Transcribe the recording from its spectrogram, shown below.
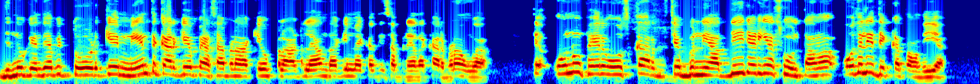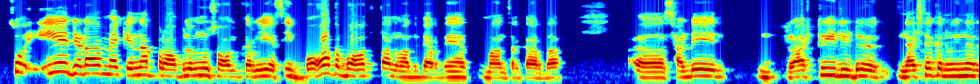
ਜਿਹਨੂੰ ਕਹਿੰਦੇ ਆ ਵੀ ਤੋੜ ਕੇ ਮਿਹਨਤ ਕਰਕੇ ਉਹ ਪੈਸਾ ਬਣਾ ਕੇ ਉਹ ਪਲਾਟ ਲਿਆ ਹੁੰਦਾ ਕਿ ਮੈਂ ਕਦੀ ਸੁਪਨਿਆਂ ਦਾ ਘਰ ਬਣਾਉਂਗਾ। ਤੇ ਉਹਨੂੰ ਫਿਰ ਉਸ ਘਰ 'ਚ ਬੁਨਿਆਦੀ ਜਿਹੜੀਆਂ ਸਹੂਲਤਾਂ ਵਾ, ਉਹਦੇ ਲਈ ਦਿੱਕਤ ਆਉਂਦੀ ਆ। ਸੋ ਇਹ ਜਿਹੜਾ ਮੈਂ ਕਹਿੰਦਾ ਪ੍ਰੋਬਲਮ ਨੂੰ ਸੋਲਵ ਕਰਨ ਲਈ ਅਸੀਂ ਬਹੁਤ ਬਹੁਤ ਧੰਨਵਾਦ ਕਰਦੇ ਹਾਂ ਮਾਨ ਸਰਕਾਰ ਦਾ। ਸਾਡੇ ਰਾਸ਼ਟਰੀ leader national convener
